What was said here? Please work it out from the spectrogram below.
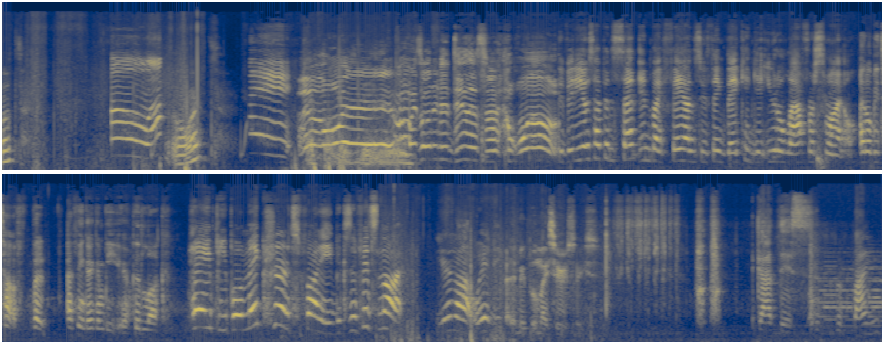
What? Oh, What? I, No way! I've always wanted to do this. Whoa! The videos have been sent in by fans who think they can get you to laugh or smile. It'll be tough, but I think I can beat you. Good luck. hey, people, make sure it's funny because if it's not, you're not winning. Let me put my serious face. I got this. This is the science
